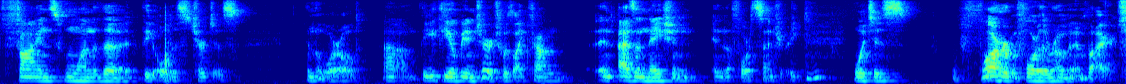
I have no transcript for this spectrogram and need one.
finds one of the the oldest churches in the world. Um, the Ethiopian church was like founded in, as a nation in the fourth century, mm-hmm. which is far before the Roman Empire.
